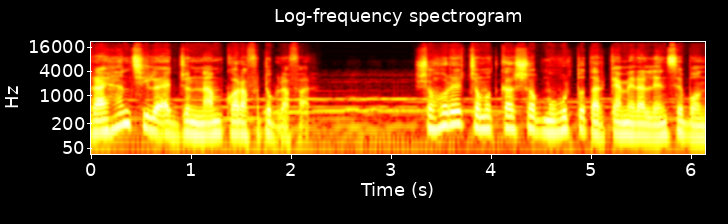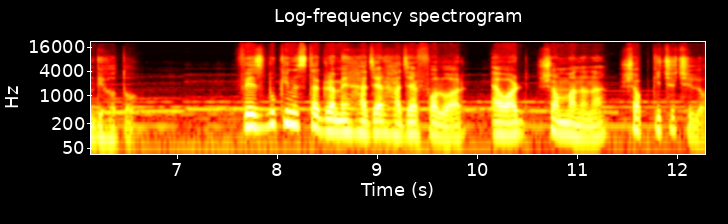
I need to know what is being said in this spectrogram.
রায়হান ছিল একজন নামকরা ফটোগ্রাফার। শহরের চমৎকার সব মুহূর্ত তার ক্যামেরা লেন্সে বন্দী হতো। ফেসবুক, ইনস্টাগ্রামে হাজার হাজার ফলোয়ার, অ্যাওয়ার্ড, সম্মাননা, সবকিছু ছিল।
